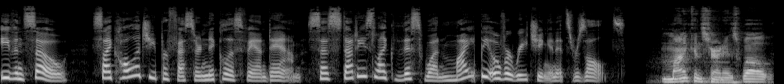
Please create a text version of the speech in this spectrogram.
Even so, psychology professor Nicholas Van Dam says studies like this one might be overreaching in its results my concern is well,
